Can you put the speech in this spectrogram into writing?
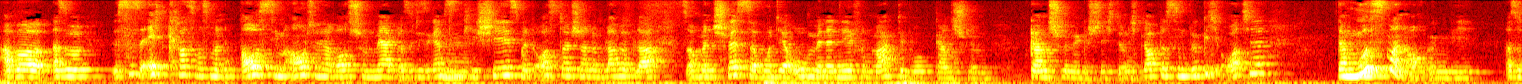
Aber also es ist echt krass, was man aus dem Auto heraus schon merkt. Also diese ganzen mhm. Klischees mit Ostdeutschland und bla bla bla. Das ist auch meine Schwester wohnt ja oben in der Nähe von Magdeburg, ganz schlimm. Ganz schlimme Geschichte. Und ich glaube, das sind wirklich Orte, da muss man auch irgendwie also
